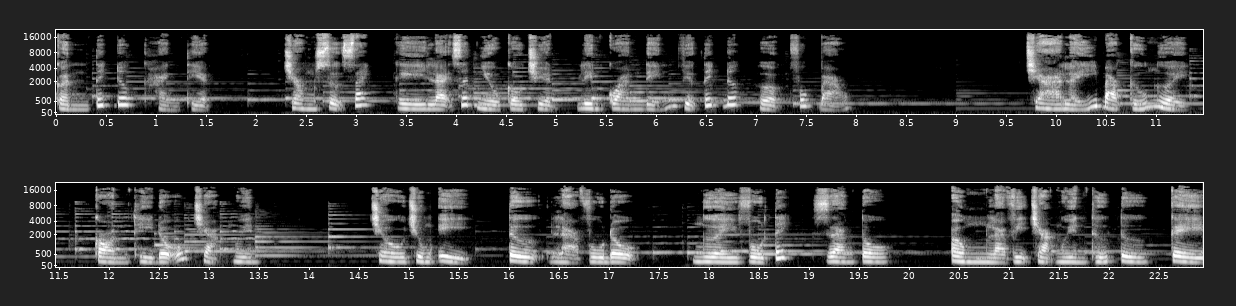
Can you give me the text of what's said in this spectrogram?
cần tích đức hành thiện. Trong sự sách ghi lại rất nhiều câu chuyện liên quan đến việc tích đức hưởng phúc báo cha lấy bạc cứu người, còn thì đỗ trạng nguyên. Châu trung ỷ tự là vù độ, người vô tích giang tô. Ông là vị trạng nguyên thứ tư kể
